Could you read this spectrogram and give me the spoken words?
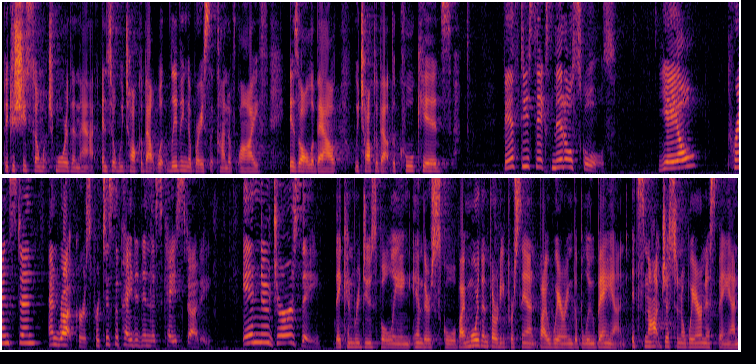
because she's so much more than that. And so we talk about what living a bracelet kind of life is all about. We talk about the cool kids. 56 middle schools, Yale, Princeton, and Rutgers participated in this case study. In New Jersey, they can reduce bullying in their school by more than 30% by wearing the blue band. It's not just an awareness band,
